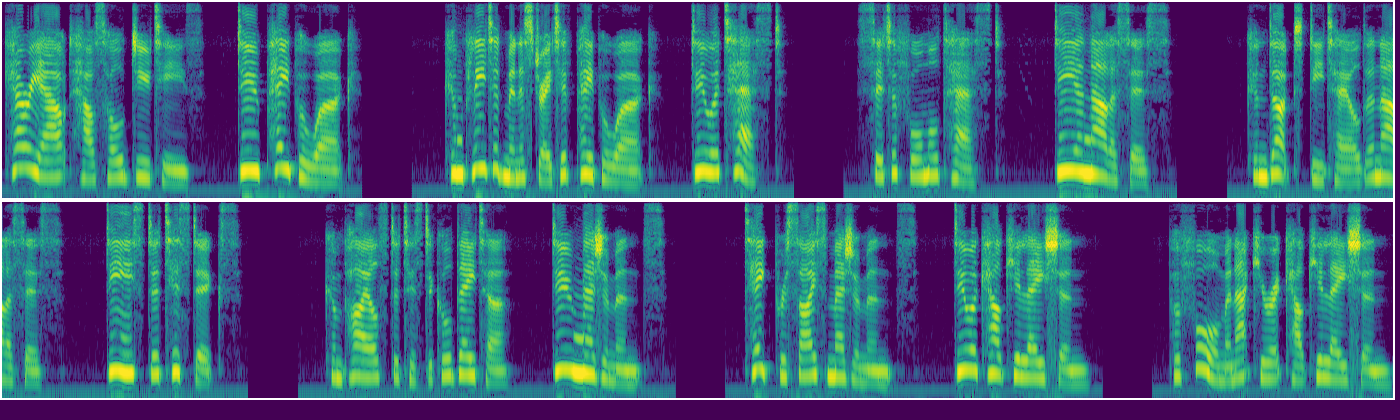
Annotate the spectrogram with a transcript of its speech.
Carry out household duties. Do paperwork. Complete administrative paperwork. Do a test. Sit a formal test. D. Analysis. Conduct detailed analysis. D. Statistics. Compile statistical data. Do measurements. Take precise measurements. Do a calculation. Perform an accurate calculation.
